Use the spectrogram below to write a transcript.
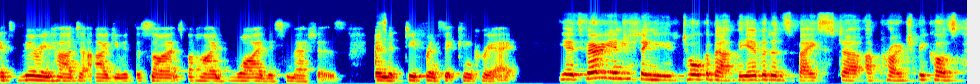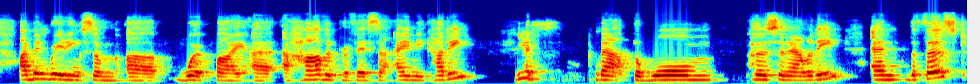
it's very hard to argue with the science behind why this matters and the difference it can create. Yeah, it's very interesting you talk about the evidence based uh, approach because I've been reading some uh, work by a, a, Harvard professor, Amy Cuddy. Yes. About the warm personality. And the first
